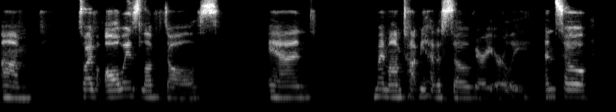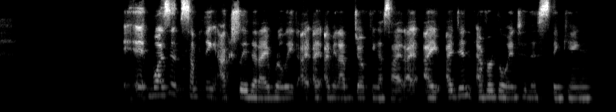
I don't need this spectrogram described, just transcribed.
Um, so I've always loved dolls, and my mom taught me how to sew very early. And so it wasn't something actually that I really, I, I mean, I'm joking aside, I, I, I didn't ever go into this thinking,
